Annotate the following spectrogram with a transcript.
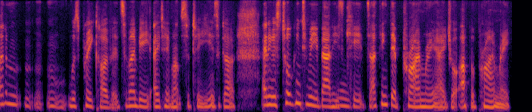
I don't, mm, mm, was pre-COVID, so maybe eighteen months to two years ago, and he was talking to me about his kids. I think they're primary age or upper primary,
